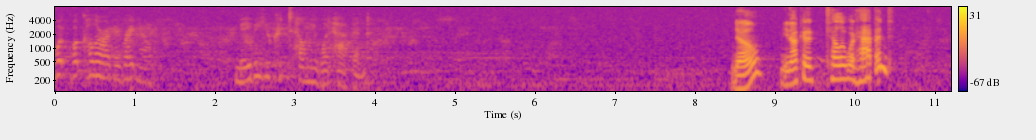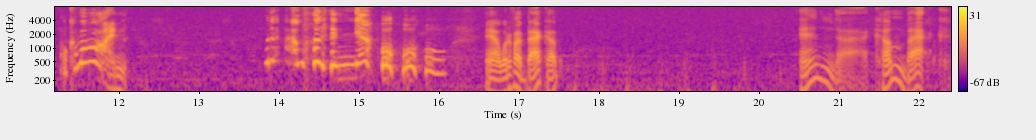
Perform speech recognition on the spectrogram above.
what, what color are they right now? Maybe you could tell me what happened. No? You're not gonna tell her what happened? Oh, come on! What? I wanna know! Yeah, what if I back up? And I come back.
